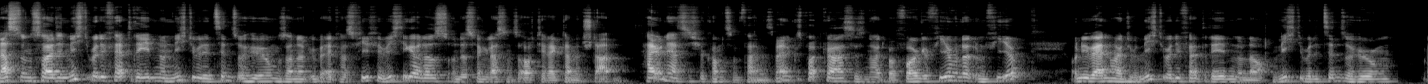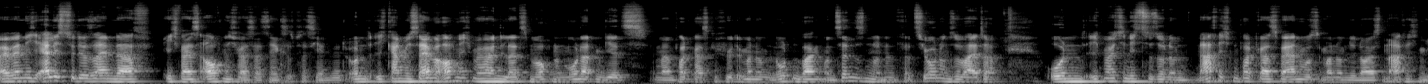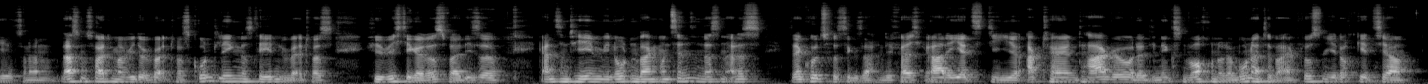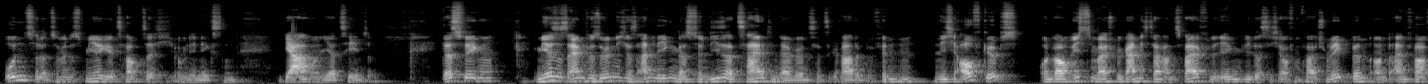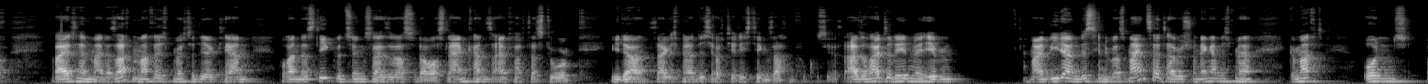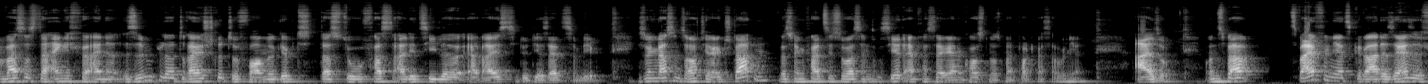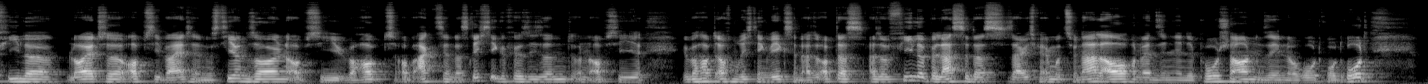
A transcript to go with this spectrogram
Lasst uns heute nicht über die FED reden und nicht über die Zinserhöhung, sondern über etwas viel, viel Wichtigeres und deswegen lasst uns auch direkt damit starten. Hi und herzlich willkommen zum Finance Medics Podcast. Wir sind heute bei Folge 404 und wir werden heute nicht über die FED reden und auch nicht über die Zinserhöhung, weil wenn ich ehrlich zu dir sein darf, ich weiß auch nicht, was als nächstes passieren wird. Und ich kann mich selber auch nicht mehr hören. Die letzten Wochen und Monaten geht's in meinem Podcast gefühlt immer nur um Notenbanken und Zinsen und Inflation und so weiter. Und ich möchte nicht zu so einem Nachrichtenpodcast werden, wo es immer nur um die neuesten Nachrichten geht, sondern lass uns heute mal wieder über etwas Grundlegendes reden, über etwas viel Wichtigeres, weil diese ganzen Themen wie Notenbanken und Zinsen, das sind alles sehr kurzfristige Sachen, die vielleicht gerade jetzt die aktuellen Tage oder die nächsten Wochen oder Monate beeinflussen. Jedoch geht es ja uns oder zumindest mir geht es hauptsächlich um die nächsten Jahre und Jahrzehnte. Deswegen, mir ist es ein persönliches Anliegen, dass du in dieser Zeit, in der wir uns jetzt gerade befinden, nicht aufgibst. Und warum ich zum Beispiel gar nicht daran zweifle, irgendwie, dass ich auf dem falschen Weg bin und einfach weiterhin meine Sachen mache. Ich möchte dir erklären, woran das liegt, beziehungsweise was du daraus lernen kannst, einfach, dass du wieder, sage ich mal, dich auf die richtigen Sachen fokussierst. Also heute reden wir eben mal wieder ein bisschen über das Mindset, habe ich schon länger nicht mehr gemacht. Und was es da eigentlich für eine simple Drei-Schritte-Formel gibt, dass du fast all die Ziele erreichst, die du dir setzt im Leben. Deswegen lass uns auch direkt starten. Deswegen, falls dich sowas interessiert, einfach sehr gerne kostenlos meinen Podcast abonnieren. Also, und zwar zweifeln jetzt gerade sehr, sehr viele Leute, ob sie weiter investieren sollen, ob sie überhaupt, ob Aktien das Richtige für sie sind und ob sie überhaupt auf dem richtigen Weg sind. Also ob das, also viele belastet das, sage ich mal, emotional auch und wenn sie in ihr Depot schauen und sehen nur rot, rot, rot.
